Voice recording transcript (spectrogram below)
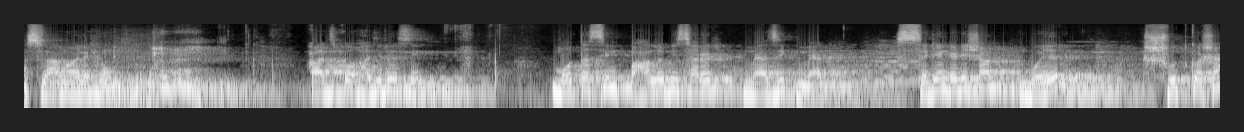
আসসালামু আলাইকুম। আজ ও হাজির হয়েছি মোতাসিম পাহালবি স্যারের ম্যাজিক ম্যাথ সেকেন্ড এডিশন বইয়ের সুদ কষা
